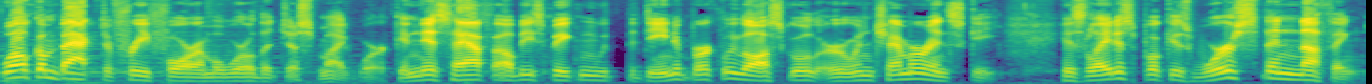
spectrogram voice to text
Welcome back to Free Forum, a world that just might work. In this half, I'll be speaking with the Dean of Berkeley Law School, Erwin Chemerinsky. His latest book is Worse Than Nothing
